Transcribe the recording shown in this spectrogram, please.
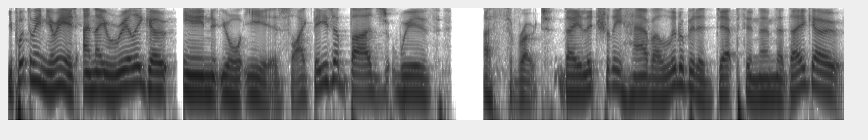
You put them in your ears, and they really go in your ears. Like these are buds with a throat. They literally have a little bit of depth in them that they go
